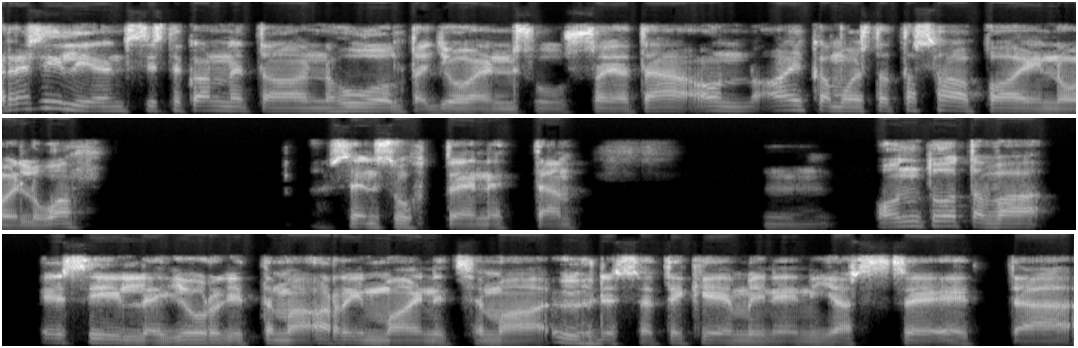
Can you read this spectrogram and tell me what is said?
Resilienssistä kannetaan huolta Joensuussa ja tämä on aikamoista tasapainoilua sen suhteen, että mm, on tuotava esille juurikin tämä Arin mainitsema yhdessä tekeminen ja se, että,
